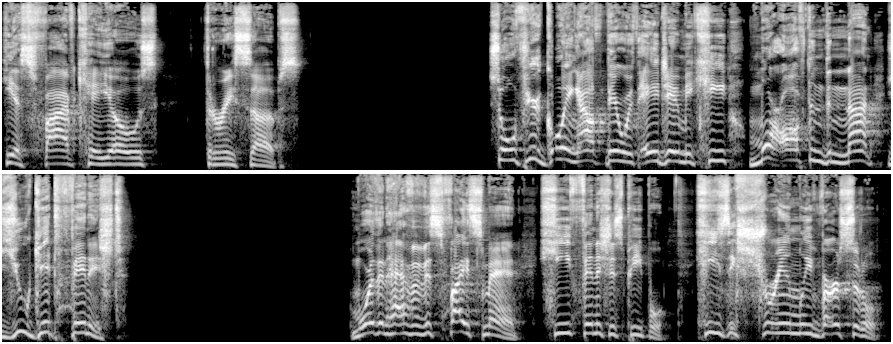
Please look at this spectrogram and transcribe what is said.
He has 5 KOs, 3 subs. So if you're going out there with AJ McKee, more often than not, you get finished. More than half of his fights, man, he finishes people. He's extremely versatile.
